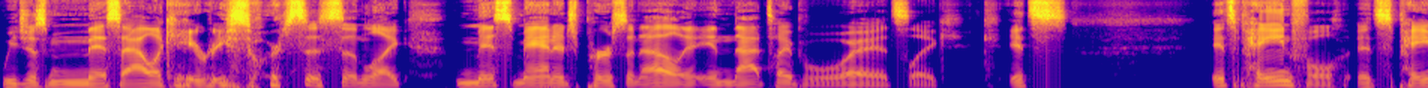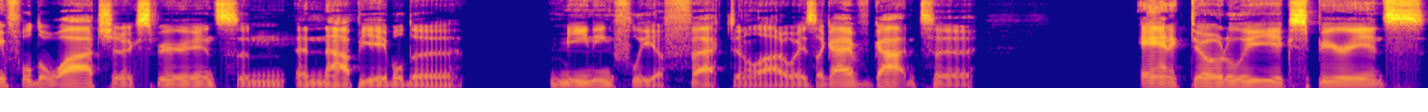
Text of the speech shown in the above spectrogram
we just misallocate resources and like mismanage personnel in that type of a way it's like it's it's painful it's painful to watch and experience and and not be able to meaningfully affect in a lot of ways. Like I've gotten to anecdotally experience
